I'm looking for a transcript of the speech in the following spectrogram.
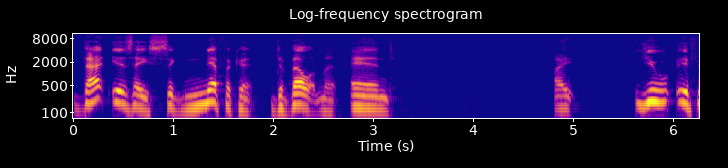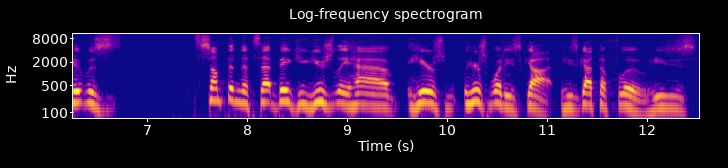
that is a significant development. And I, you, if it was something that's that big, you usually have here's here's what he's got. He's got the flu. He's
